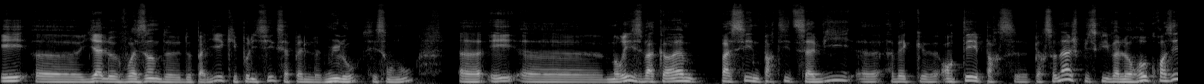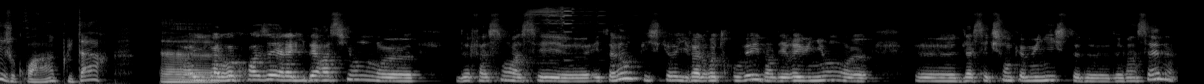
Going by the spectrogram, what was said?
Et il y a le voisin de, palier qui est policier, qui s'appelle Mulot, c'est son nom. et Maurice va quand même passer une partie de sa vie euh, avec euh, hanté par ce personnage, puisqu'il va le recroiser, je crois, hein, plus tard. Euh, il va le recroiser à la Libération de façon assez étonnante, puisqu'il va le retrouver dans des réunions de la section communiste de, Vincennes.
